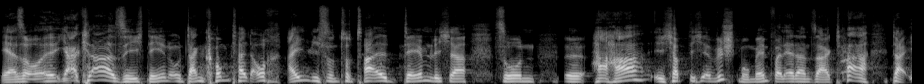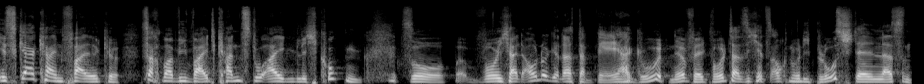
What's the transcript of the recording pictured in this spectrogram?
er so, äh, ja klar, sehe ich den. Und dann kommt halt auch eigentlich so ein total dämlicher, so ein äh, Haha, ich hab dich erwischt Moment, weil er dann sagt, ha, da ist gar kein Fall Falke. Sag mal, wie weit kannst du eigentlich gucken? So, wo ich halt auch nur gedacht habe, wäre ja gut, ne? Vielleicht wollte er sich jetzt auch nur nicht bloßstellen lassen.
